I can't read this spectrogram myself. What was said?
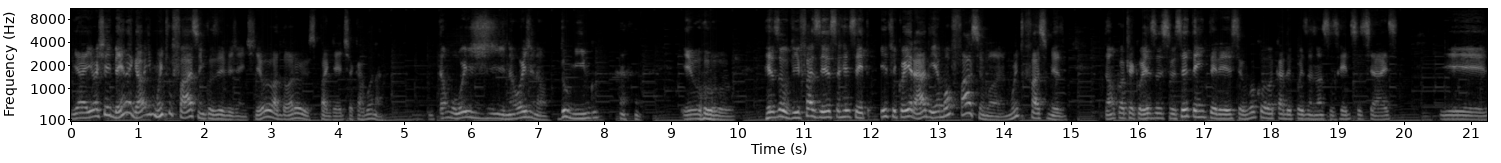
E aí eu achei bem legal e muito fácil, inclusive, gente. Eu adoro espaguete à carbonara. Então hoje, não hoje não, domingo, eu resolvi fazer essa receita e ficou irado e é mó fácil, mano, muito fácil mesmo. Então qualquer coisa, se você tem interesse, eu vou colocar depois nas nossas redes sociais. E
